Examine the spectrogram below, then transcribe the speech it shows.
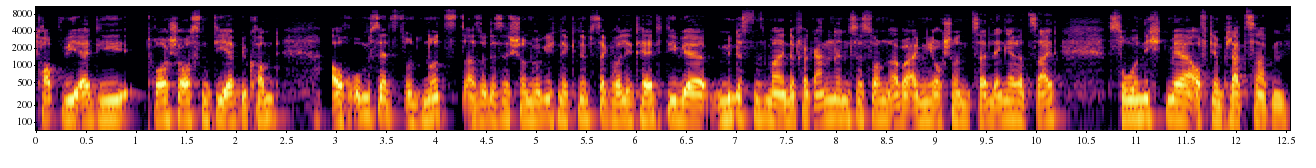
top, wie er die Torchancen, die er bekommt, auch umsetzt und nutzt. Also das ist schon wirklich eine Knipsterqualität, die wir mindestens mal in der vergangenen Saison, aber eigentlich auch schon seit längerer Zeit so nicht mehr auf dem Platz hatten.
